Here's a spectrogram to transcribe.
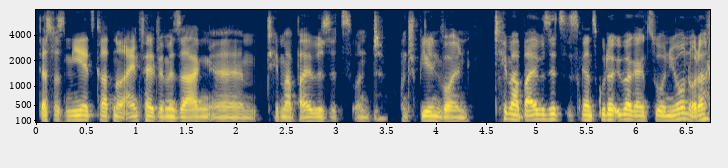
das, was mir jetzt gerade noch einfällt, wenn wir sagen, äh, Thema Ballbesitz und, und spielen wollen. Thema Ballbesitz ist ein ganz guter Übergang zur Union, oder?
